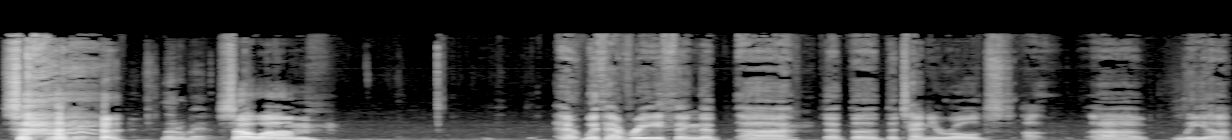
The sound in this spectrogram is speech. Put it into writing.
So a little bit, little bit. So um, with everything that uh, that the the ten year old uh, uh, Leah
